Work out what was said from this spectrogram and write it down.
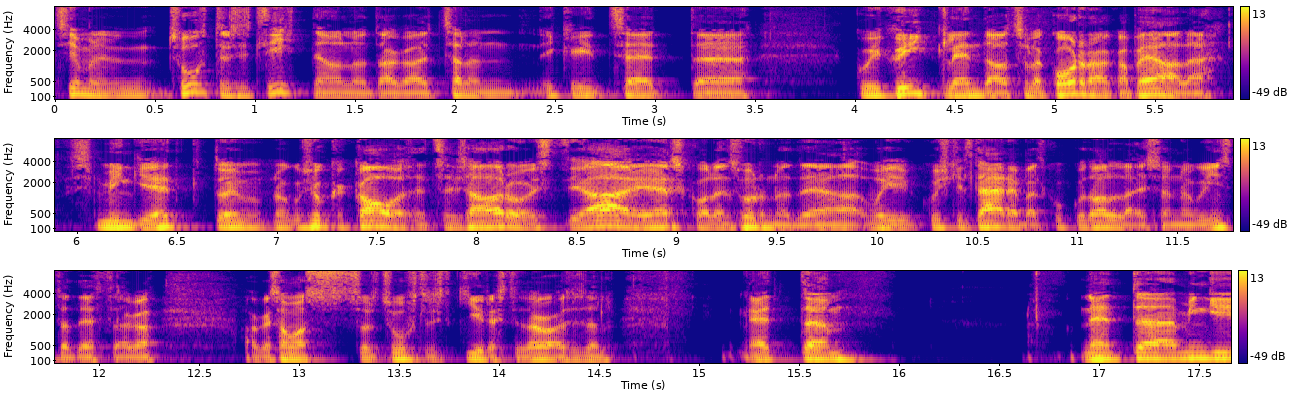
siiamaani on suhteliselt lihtne olnud, aga et seal on ikkagi see, et äh, kui kõik lendavad sulle korraga peale, siis mingi hetk toimub nagu sihuke kaos, et sa ei saa aru, sest jaa, järsku olen surnud ja, või kuskilt ääre pealt kukud alla ja siis on nagu insta death, aga, aga samas sa oled suhteliselt kiiresti tagasi seal. et äh, need äh, mingi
